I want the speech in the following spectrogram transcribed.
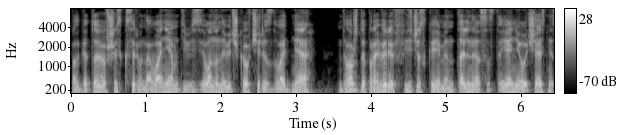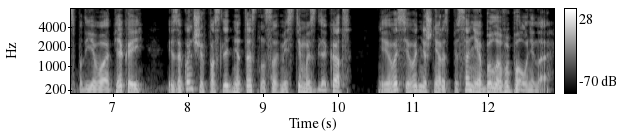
Подготовившись к соревнованиям дивизиона новичков через два дня, дважды проверив физическое и ментальное состояние участниц под его опекой и закончив последний тест на совместимость для КАТ, его сегодняшнее расписание было выполнено.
